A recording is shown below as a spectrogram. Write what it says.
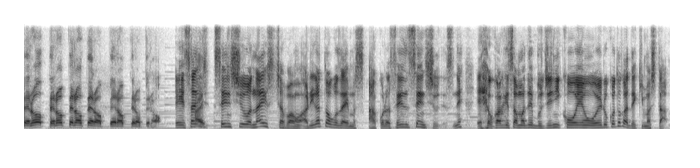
ペロペロペロペロペロペロペロえーはい先週はナイス茶番をありがとうございます。あ、これは先々週ですね。えーおかげさまで無事に公演を終えることができました。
